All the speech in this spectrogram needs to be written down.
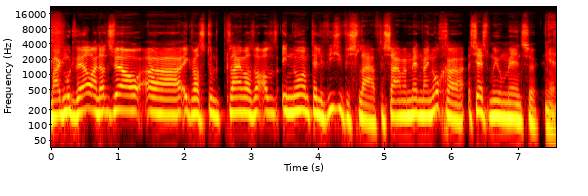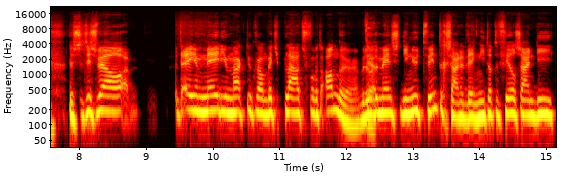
Maar ik moet wel, en dat is wel. eh, ik was toen ik klein was wel altijd enorm televisieverslaafd. En samen met mij nog eh 6 miljoen mensen. Dus het is wel. Het ene medium maakt natuurlijk wel een beetje plaats voor het andere. Ik bedoel, de mensen die nu twintig zijn, ik denk niet dat er veel zijn die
